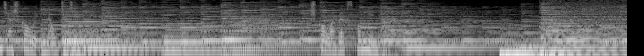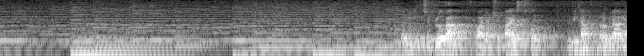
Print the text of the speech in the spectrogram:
Zajęcia szkoły i nauczycieli. Szkoła we wspomnieniach. Dominik Cieplucha, kłaniam się Państwu. Witam w programie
